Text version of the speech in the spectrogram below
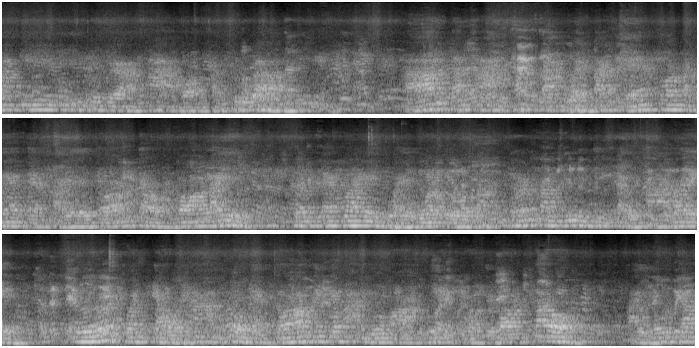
มาทีที่เรื่องมาบอกขันสุราถามตั้งนานข้งตามแหวนตาแขนก็กระแทกแต่ไข่จอนเจ้าพอไล่เดินแรงไว้ถวยหัวโดดเดินตามที่เป็นติดไก่ขาไว้เออควันเจ้าห้า จอให้เจ้ามาอยู่มาเพื่อตัวจะรอนเต้าไอ้ลูกเจ้า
